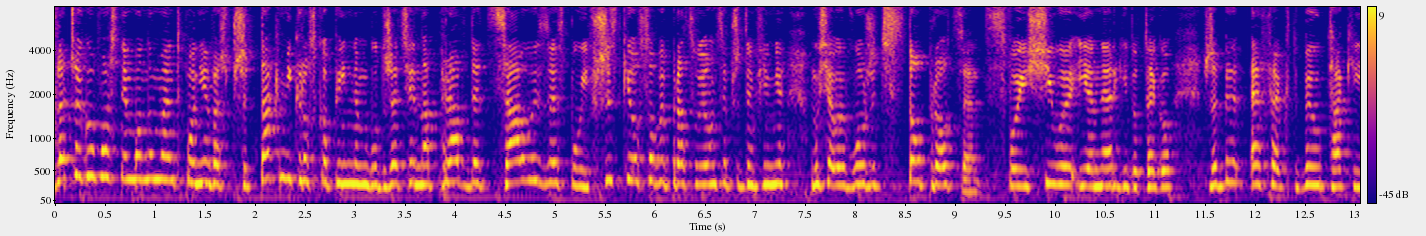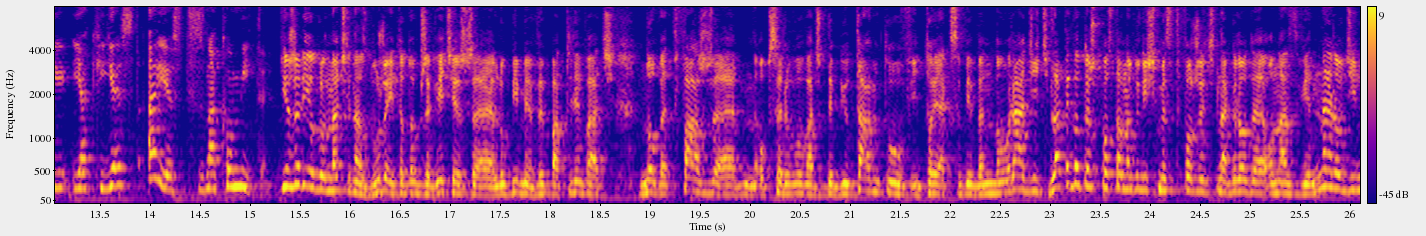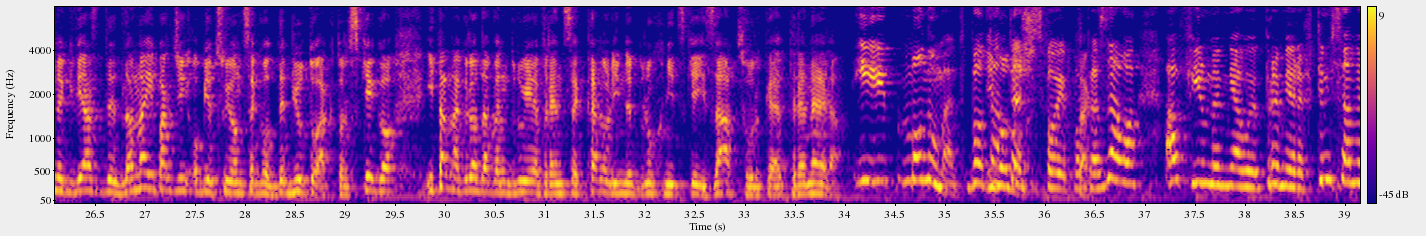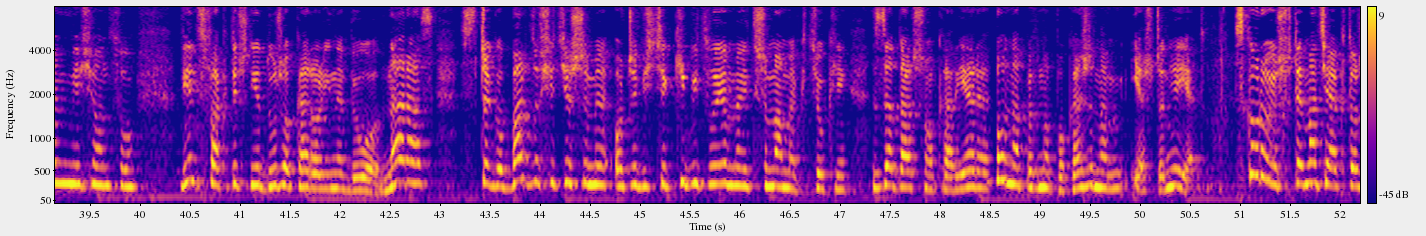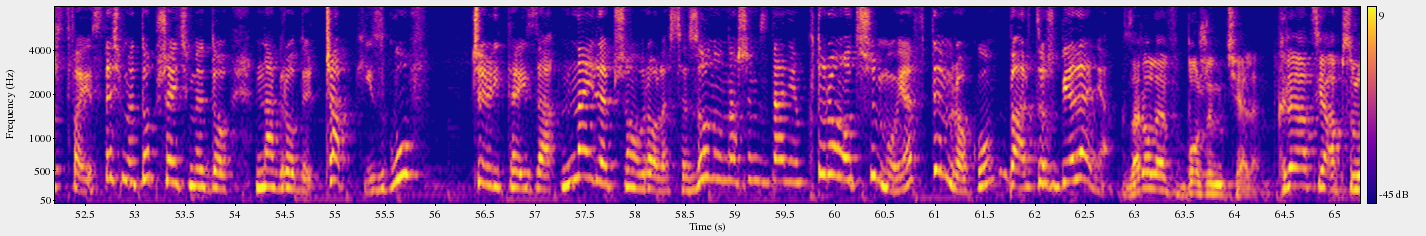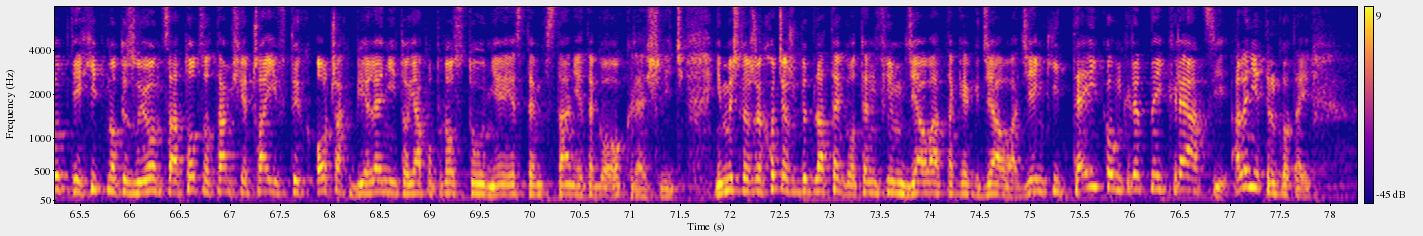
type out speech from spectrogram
Dlaczego właśnie monument? Ponieważ przy tak mikroskopijnym budżecie naprawdę cały zespół i wszystkie osoby pracujące przy tym filmie musiały włożyć 100% swojej siły i energii do tego, żeby efekt był taki, jaki jest, a jest znakomity. Jeżeli oglądacie nas dłużej, to dobrze wiecie, że lubimy wypatrywać nowe twarze, obserwować debiutantów i to, jak sobie będą radzić. Dlatego też postanowiliśmy stworzyć nagrodę o nazwie Narodziny Gwiazdy dla najbardziej obiecującego debiutu aktorskiego i ta nagroda wędruje w ręce Karoliny Bruchnickiej za córkę trenera. I monument, bo tam Monument, też swoje tak. pokazała, a filmy miały premierę w tym samym miesiącu, więc faktycznie dużo Karoliny było naraz, z czego bardzo się cieszymy. Oczywiście kibicujemy i trzymamy kciuki za dalszą karierę, bo na pewno pokaże nam jeszcze nie jedno. Skoro już w temacie aktorstwa jesteśmy, to przejdźmy do nagrody Czapki z głów. Czyli tej za najlepszą rolę sezonu, naszym zdaniem, którą otrzymuje w tym roku Bartosz Bielenia. za rolę w Bożym Ciele. Kreacja absolutnie hipnotyzująca, to co tam się czai w tych oczach Bieleni, to ja po prostu nie jestem w stanie tego określić. I myślę, że chociażby dlatego ten film działa tak jak działa, dzięki tej konkretnej kreacji, ale nie tylko tej.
